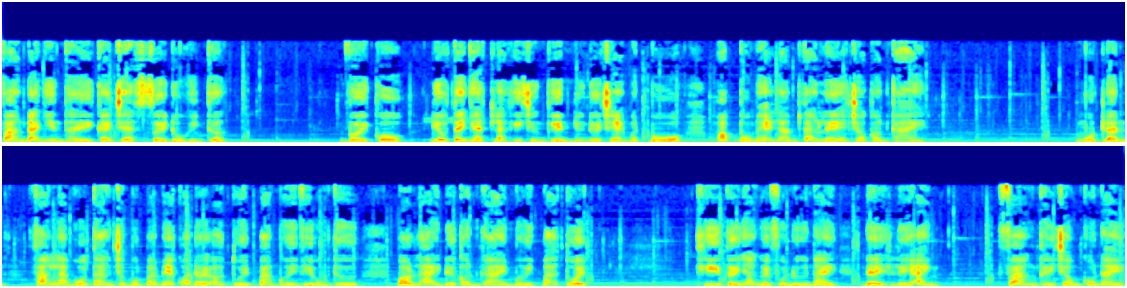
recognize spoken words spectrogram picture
Phàng đã nhìn thấy cái chết dưới đủ hình thức. Với cô, điều tệ nhất là khi chứng kiến những đứa trẻ mất bố hoặc bố mẹ làm tang lễ cho con cái. Một lần, Phàng làm hộ tang cho một bà mẹ qua đời ở tuổi 30 vì ung thư, bỏ lại đứa con gái mới 3 tuổi. Khi tới nhà người phụ nữ này để lấy ảnh, Phàng thấy chồng cô này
